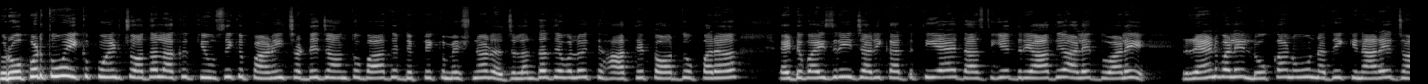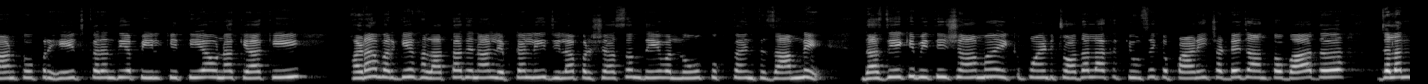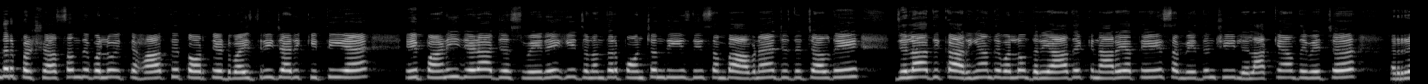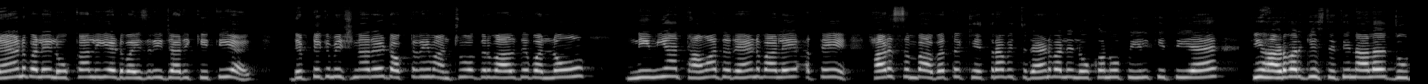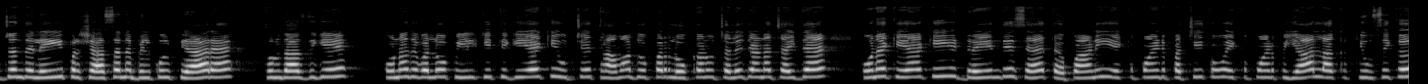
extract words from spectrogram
ਰੋਪੜ ਤੋਂ 1.14 ਲੱਖ ਕਿਊਸਿਕ ਪਾਣੀ ਛੱਡੇ ਜਾਣ ਤੋਂ ਬਾਅਦ ਡਿਪਟੀ ਕਮਿਸ਼ਨਰ ਜਲੰਧਰ ਦੇ ਵੱਲੋਂ ਇਤਿਹਾਦ ਦੇ ਤੌਰ ਦੇ ਉੱਪਰ ਐਡਵਾਈਜ਼ਰੀ ਜਾਰੀ ਕਰ ਦਿੱਤੀ ਹੈ। ਦੱਸ ਦਈਏ, ਦਰਿਆ ਦੇ ਆਲੇ ਦੁਆਲੇ ਰਹਿਣ ਵਾਲੇ ਲੋਕਾਂ ਨੂੰ ਨਦੀ ਕਿਨਾਰੇ ਜਾਣ ਤੋਂ ਪਰਹੇਜ਼ ਕਰਨ ਦੀ ਅਪੀਲ ਕੀਤੀ ਹੈ। ਉਹਨਾਂ ਕਿਹਾ ਕਿ ਹੜ੍ਹਾਂ ਵਰਗੇ ਹਾਲਾਤਾਂ ਦੇ ਨਾਲ ਨਿਪਟਣ ਲਈ ਜ਼ਿਲ੍ਹਾ ਪ੍ਰਸ਼ਾਸਨ ਦੇ ਵੱਲੋਂ ਪੁਖਤਾ ਇੰਤਜ਼ਾਮ ਨੇ। ਦੱਸ ਦਈਏ ਕਿ ਬੀਤੀ ਸ਼ਾਮ 1.14 ਲੱਖ ਕਿਊਸਿਕ ਪਾਣੀ ਛੱਡੇ ਜਾਣ ਤੋਂ ਬਾਅਦ ਜਲੰਧਰ ਪ੍ਰਸ਼ਾਸਨ ਦੇ ਵੱਲੋਂ ਇਤਿਹਾਦ ਦੇ ਤੌਰ ਤੇ ਐਡਵਾਈਜ਼ਰੀ ਜਾਰੀ ਕੀਤੀ ਹੈ। ਇਹ ਪਾਣੀ ਜਿਹੜਾ ਅੱਜ ਸਵੇਰੇ ਹੀ ਜਲੰਧਰ ਪਹੁੰਚਣ ਦੀ ਇਸ ਦੀ ਸੰਭਾਵਨਾ ਹੈ, ਜਿਸ ਦੇ ਚੱਲਦੇ ਜ਼ਿਲ੍ਹਾ ਅਧਿਕਾਰੀਆਂ ਦੇ ਵੱਲੋਂ ਦਰਿਆ ਦੇ ਕਿਨਾਰੇ ਅਤੇ ਸੰਵੇਦਨਸ਼ੀਲ ਇਲਾਕਿਆਂ ਦੇ ਵਿੱਚ ਰਹਿਣ ਵਾਲੇ ਲੋਕਾਂ ਲਈ ਐਡਵਾਈਜ਼ਰੀ ਜਾਰੀ ਕੀਤੀ ਹੈ। Deputy commissioner doctor Himanshu Agarwal ਦੇ ਵੱਲੋਂ ਨੀਵੀਆਂ ਥਾਵਾਂ ਤੇ ਰਹਿਣ ਵਾਲੇ ਅਤੇ ਹਰ ਸੰਭਾਵਿਤ ਖੇਤਰਾਂ ਵਿੱਚ ਰਹਿਣ ਵਾਲੇ ਲੋਕਾਂ ਨੂੰ ਅਪੀਲ ਕੀਤੀ ਹੈ ਕਿ ਹੜ੍ਹ ਵਰਗੀ ਸਥਿਤੀ ਨਾਲ ਜੂਝਣ ਦੇ ਲਈ ਪ੍ਰਸ਼ਾਸਨ ਬਿਲਕੁਲ ਤਿਆਰ ਹੈ। ਤੁਹਾਨੂੰ ਦੱਸ ਦਈਏ, ਉਹਨਾਂ ਦੇ ਵੱਲੋਂ ਅਪੀਲ ਕੀਤੀ ਗਈ ਹੈ ਕਿ ਉੱਚੇ ਥਾਵਾਂ ਦੇ ਉੱਪਰ ਲੋਕਾਂ ਨੂੰ ਚਲੇ ਜਾਣਾ ਚਾਹੀਦਾ ਹੈ। ਉਹਨਾਂ ਕਿਹਾ ਕਿ ਡਰੇਨ ਦੇ ਸਹਿਤ ਪਾਣੀ 1.25 ਤੋਂ 1.50 ਲੱਖ ਕਿਊਸਿਕ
